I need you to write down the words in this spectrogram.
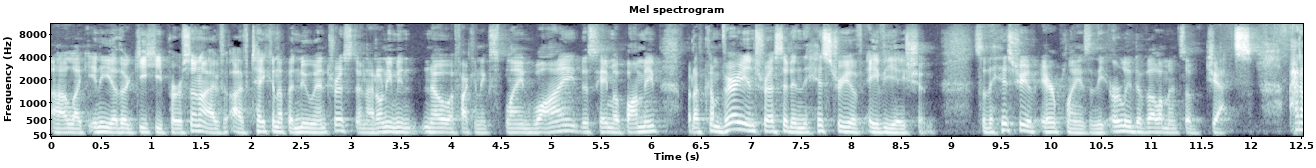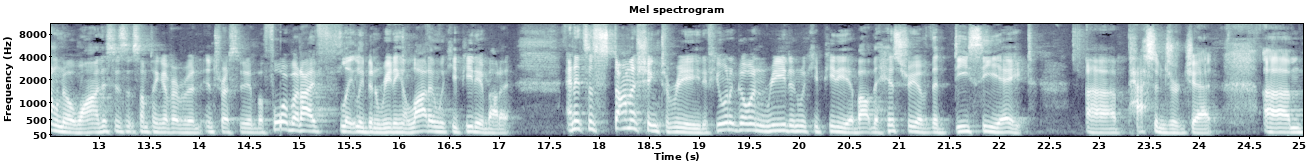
uh, like any other geeky person, I've, I've taken up a new interest, and I don't even know if I can explain why this came upon me, but I've become very interested in the history of aviation. So, the history of airplanes and the early developments of jets. I don't know why. This isn't something I've ever been interested in before, but I've lately been reading a lot in Wikipedia about it. And it's astonishing to read. If you want to go and read in Wikipedia about the history of the DC 8 uh, passenger jet, um,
